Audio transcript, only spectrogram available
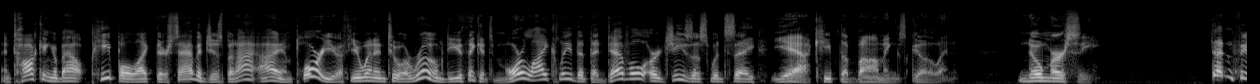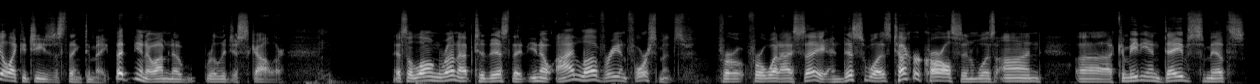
and talking about people like they're savages. But I, I, implore you, if you went into a room, do you think it's more likely that the devil or Jesus would say, Yeah, keep the bombings going? No mercy. Doesn't feel like a Jesus thing to me, but you know, I'm no religious scholar. That's a long run up to this that, you know, I love reinforcements for, for what I say. And this was Tucker Carlson was on uh, comedian Dave Smith's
